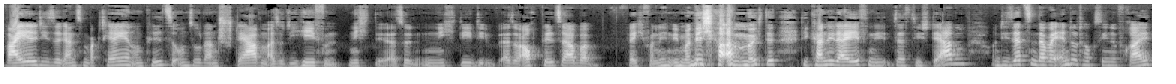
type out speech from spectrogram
weil diese ganzen Bakterien und Pilze und so dann sterben, also die Hefen, nicht also nicht die, die also auch Pilze, aber welche von denen, die man nicht haben möchte, die Candida-Hefen, die, dass die sterben und die setzen dabei Endotoxine frei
